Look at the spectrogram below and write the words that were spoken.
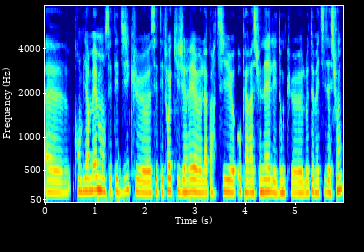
Quand bien même on s'était dit que c'était toi qui gérais la partie opérationnelle et donc l'automatisation.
